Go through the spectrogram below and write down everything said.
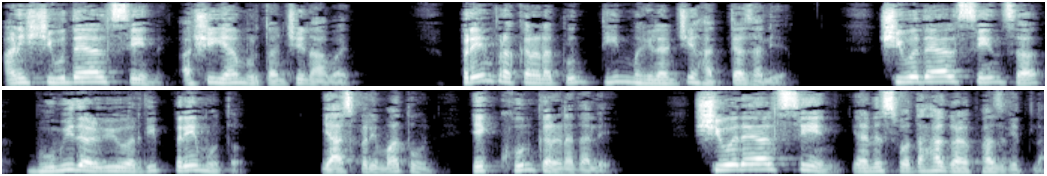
आणि शिवदयाल सेन अशी या मृतांची नावं आहेत. प्रेम प्रकरणातून तीन महिलांची हत्या झाली आहे शिवदयाल सेनचं भूमी दळवीवरती प्रेम होतं. याच प्रेमातून हे खून करण्यात आले. शिवदयाल सेन यानं स्वतः गळफास घेतला.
